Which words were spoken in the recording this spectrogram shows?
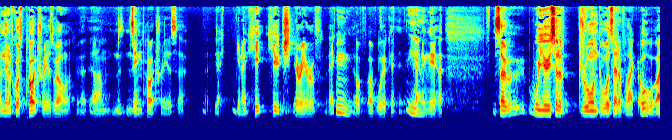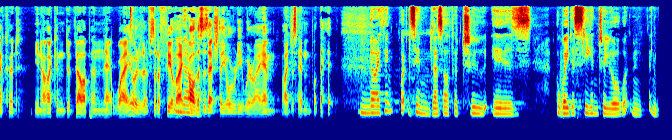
And then, of course, poetry as well. Uh, um, Zen poetry is a, a you know he, huge area of, mm. of, of work yeah. happening there. So, were you sort of drawn towards that of like, oh, I could, you know, I can develop in that way, or did it sort of feel like, no. oh, this is actually already where I am? I just hadn't put that. No, I think what Zen does offer too is a way to see into your in, in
